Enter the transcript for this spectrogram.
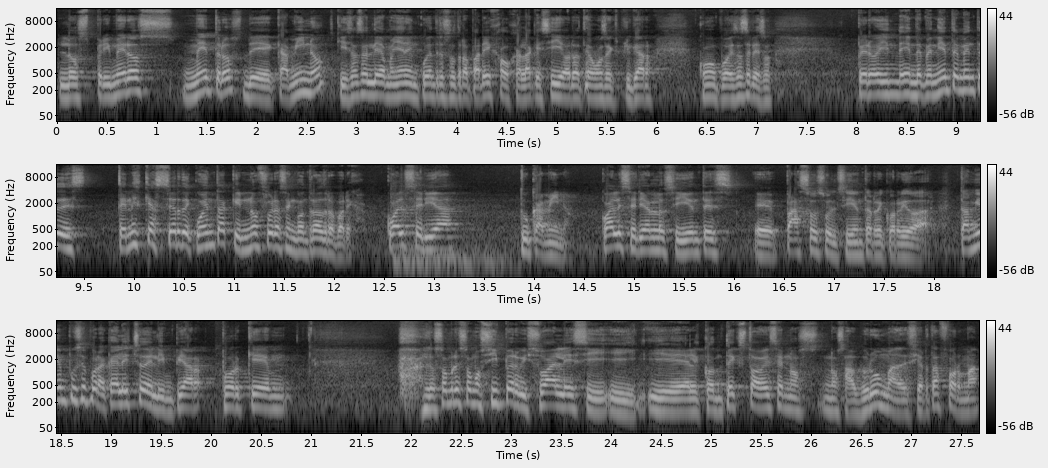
Los primeros metros de camino, quizás el día de mañana encuentres otra pareja, ojalá que sí, ahora te vamos a explicar cómo puedes hacer eso. Pero independientemente de, tenés que hacer de cuenta que no fueras a encontrar otra pareja. ¿Cuál sería tu camino? ¿Cuáles serían los siguientes eh, pasos o el siguiente recorrido a dar? También puse por acá el hecho de limpiar, porque los hombres somos hipervisuales y, y, el contexto a veces nos, nos, abruma de cierta forma.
